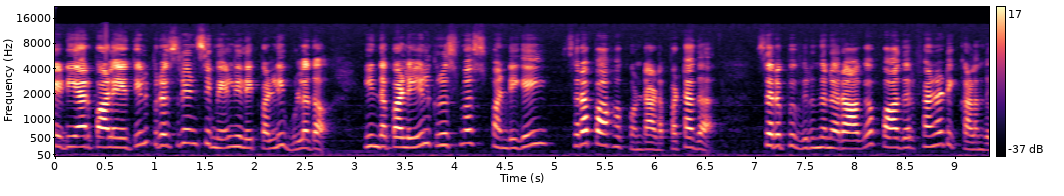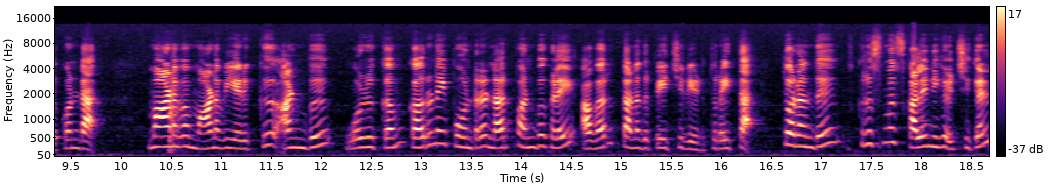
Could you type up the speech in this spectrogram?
ரெட்டியார்பாளையத்தில் பிரசிடென்சி மேல்நிலைப் பள்ளி உள்ளதா. இந்த பள்ளியில் கிறிஸ்துமஸ் பண்டிகை சிறப்பாக கொண்டாடப்பட்டது. சிறப்பு விருந்தினராக ஃபாதர் ஃபெனடிக் கலந்து கொண்டார். மாணவ மாணவியருக்கு அன்பு ஒழுக்கம் கருணை போன்ற நற்பண்புகளை அவர் தனது பேச்சில் எடுத்துரைத்தார். தொடர்ந்து கிறிஸ்துமஸ் கலை நிகழ்ச்சிகள்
